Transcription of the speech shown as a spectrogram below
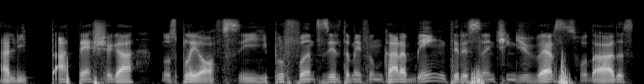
ali até chegar nos playoffs. E, e para o Fantasy ele também foi um cara bem interessante em diversas rodadas.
